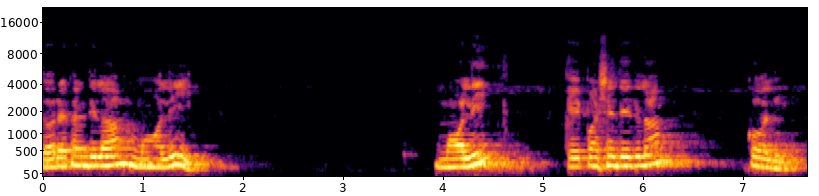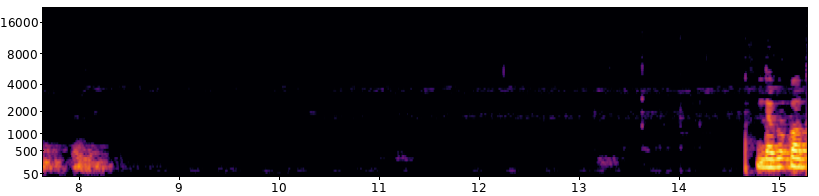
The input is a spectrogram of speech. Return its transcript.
ধর এখানে দিলাম মলি। মলি, এই পাশে দিয়ে দিলাম কলি। দেখো কত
